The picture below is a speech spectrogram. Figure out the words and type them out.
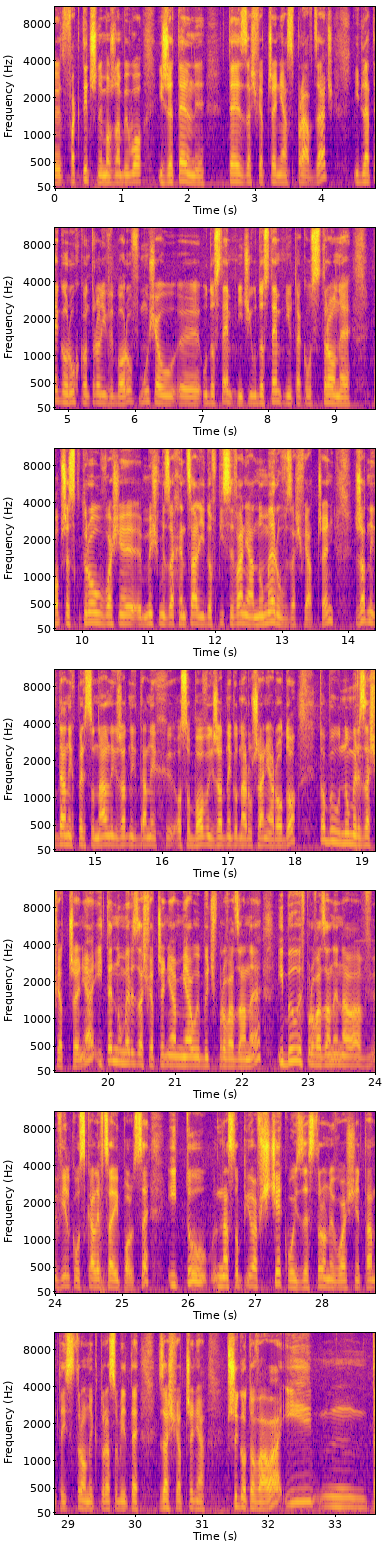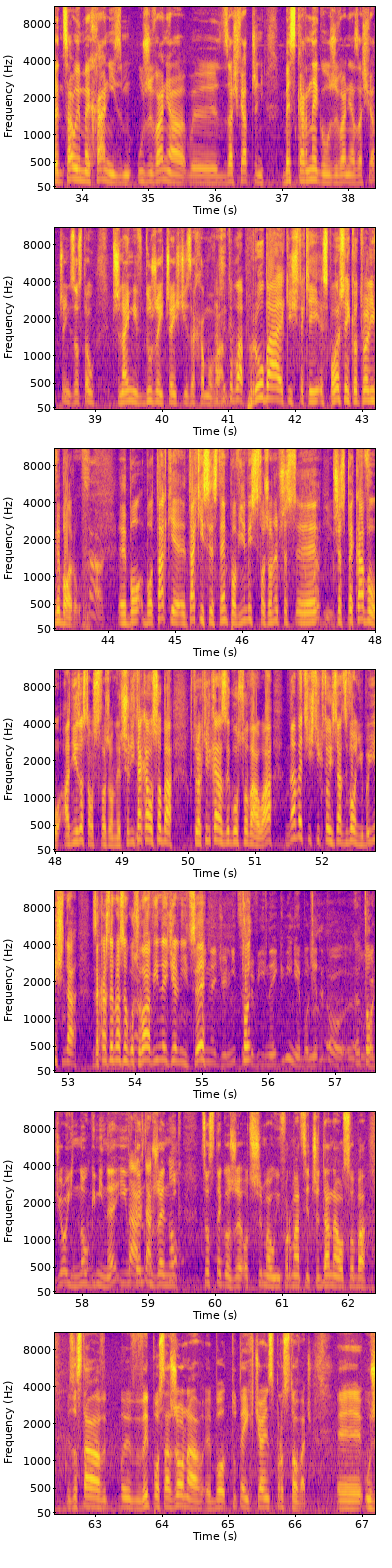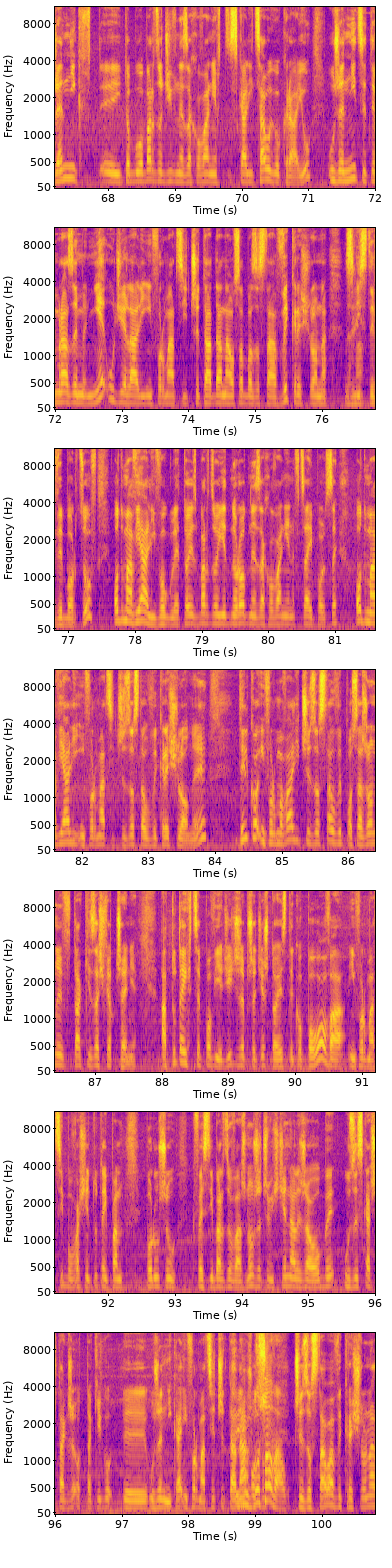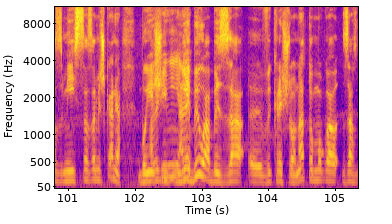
y, faktyczny można było i rzetelny te zaświadczenia sprawdzać i dlatego ruch kontroli wyborów musiał y, udostępnić i udostępnił taką stronę, poprzez którą właśnie myśmy zachęcali do wpisywania numerów zaświadczeń, żadnych danych personalnych, żadnych danych osobowych, żadnego naruszania RODO. To był numer zaświadczenia i te numery zaświadczenia miały być wprowadzane i były wprowadzane na wielką skalę w całej Polsce. I tu nastąpiła wściekłość ze strony właśnie tamtej strony, która sobie te zaświadczenia przygotowała i mm, ten cały mechanizm używania y, zaświadczeń, bezkarnego używania zaświadczeń został przynajmniej w dużej części zahamowany. znaczy to była próba jakiejś takiej społecznej kontroli wyborów. Tak. E, Bo, bo takie, taki system powinien być stworzony przez, e, Dokładnie. przez PKW, a nie został stworzony. Czyli taka osoba, która kilka razy głosowała, nawet jeśli ktoś zadzwonił, bo jeśli na, za każdym razem głosowała w innej dzielnicy, w innej dzielnicy to- czy w innej gminie, bo nie tylko e, To- chodzi o inną gminę i Tak, ten tak, urzędnik, co z tego, że otrzymał informację, czy dana osoba została wy- wyposażona, bo tutaj chciałem sprostować. E, Urzędnik, e, i to było bardzo dziwne zachowanie w skali całego kraju, urzędnicy tym razem nie udzielali informacji, czy ta dana osoba została wykreślona z Aha. listy wyborców, odmawiali w ogóle, to jest bardzo jednorodne zachowanie w całej Polsce, odmawiali informacji, czy został wykreślony, tylko informowali, czy został wyposażony w takie zaświadczenie. A tutaj chcę powiedzieć, że przecież to jest tylko połowa informacji, bo właśnie tutaj pan poruszył kwestię bardzo ważną. Rzeczywiście należałoby uzyskać także od takiego y, urzędnika informację, czy czyli dana już osoba głosował. czy została wykreślona z miejsca zamieszkania. Bo jeśli nie, nie, ale- byłaby za, e, wykreślona, to mogła za, e,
